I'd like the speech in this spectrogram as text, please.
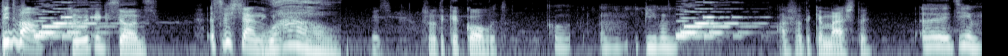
Підвал. Що таке ксьонс? Священник. Що таке когут? Кол, е, півень. А що таке мешти? Е, ті, м,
